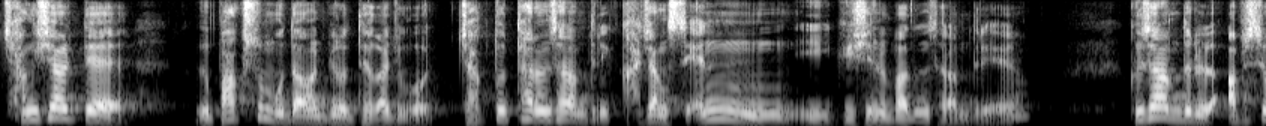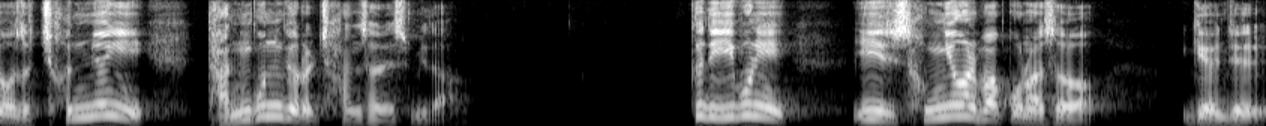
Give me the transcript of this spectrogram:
창시할 때 그 박수무당을 비롯해 가지고 작두 타는 사람들이 가장 센 이 귀신을 받은 사람들이에요. 그 사람들을 앞세워서 천 명이 단군교를 찬설했습니다. 근데 이분이 이 성령을 받고 나서 이게 이제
